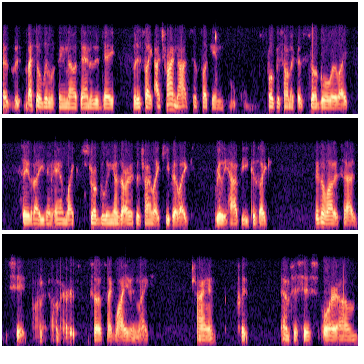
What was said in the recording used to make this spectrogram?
that's a little thing though. At the end of the day, but it's like I try not to fucking focus on like a struggle or like say that I even am like struggling as an artist to try and like keep it like really happy because like there's a lot of sad shit on on Earth. So it's like why even like try and put emphasis or um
